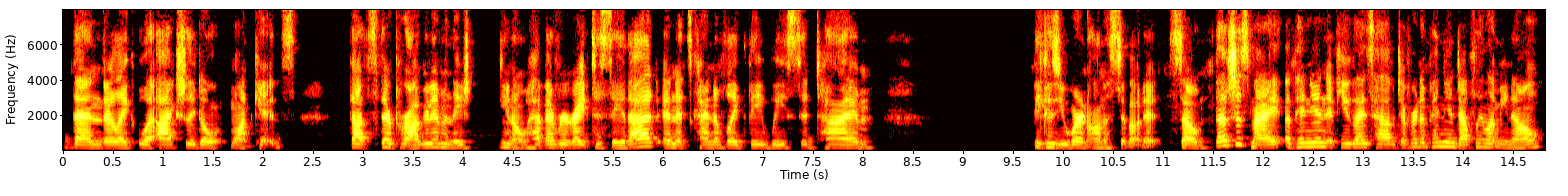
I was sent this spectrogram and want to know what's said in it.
then they're like, "Well, I actually don't want kids." That's their prerogative and they, you know, have every right to say that and it's kind of like they wasted time because you weren't honest about it. So, that's just my opinion. If you guys have different opinion, definitely let me know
